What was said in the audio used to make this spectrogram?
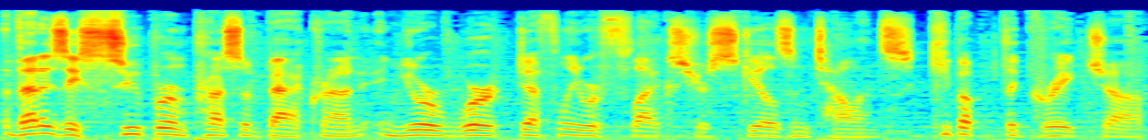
That is a super impressive background, and your work definitely reflects your skills and talents. Keep up the great job.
